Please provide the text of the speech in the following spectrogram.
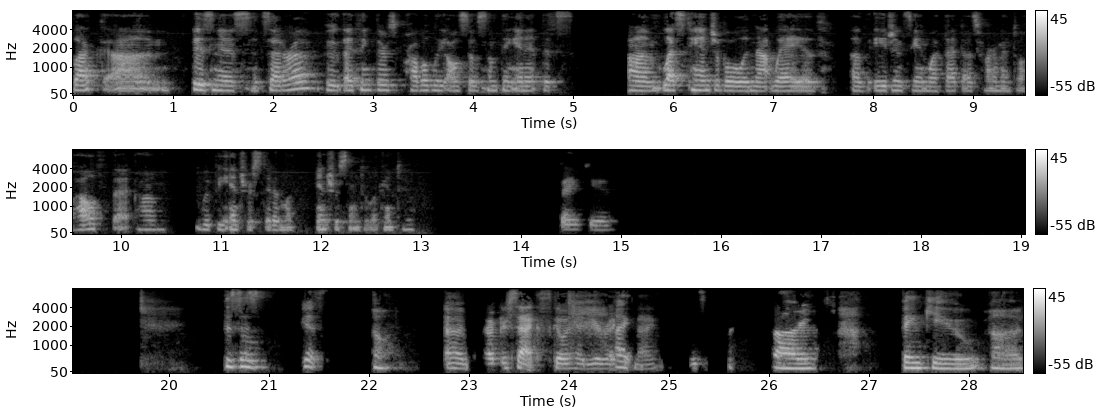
black um, business etc i think there's probably also something in it that's um, less tangible in that way of of agency and what that does for our mental health that um, would be interested in look, interesting to look into Thank you. This is, yes. Oh, uh, Dr. Sachs, go ahead. You're recognized. Sorry. Thank you, uh,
